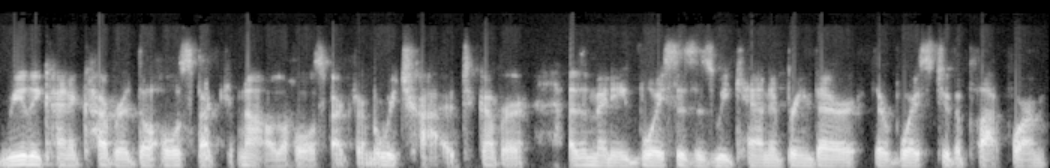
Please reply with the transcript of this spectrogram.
really kind of covered the whole spectrum, not all the whole spectrum, but we tried to cover as many voices as we can and bring their their voice to the platform.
